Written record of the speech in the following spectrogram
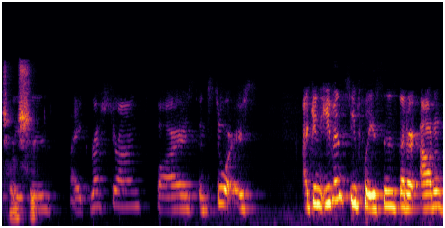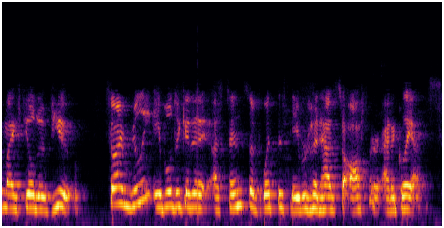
城市。I can even see places that are out of my field of view. So I'm really able to get a, a sense of what this neighborhood has to offer at a glance.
